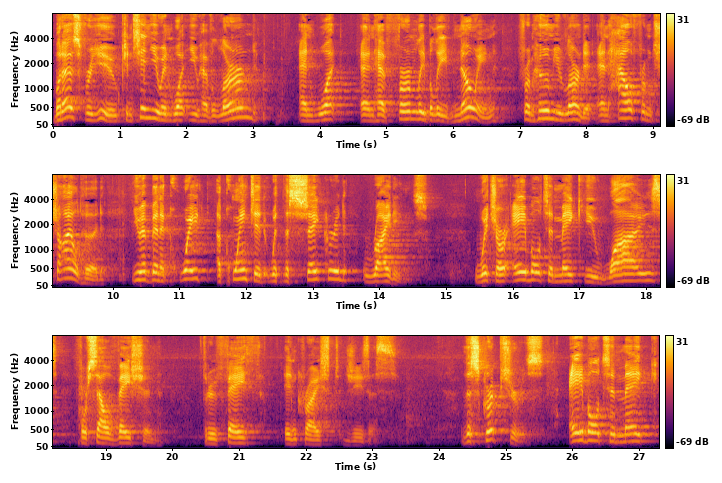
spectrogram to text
But as for you, continue in what you have learned and what and have firmly believed, knowing from whom you learned it, and how from childhood you have been acquaint, acquainted with the sacred writings, which are able to make you wise for salvation through faith in Christ Jesus. The scriptures able to make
